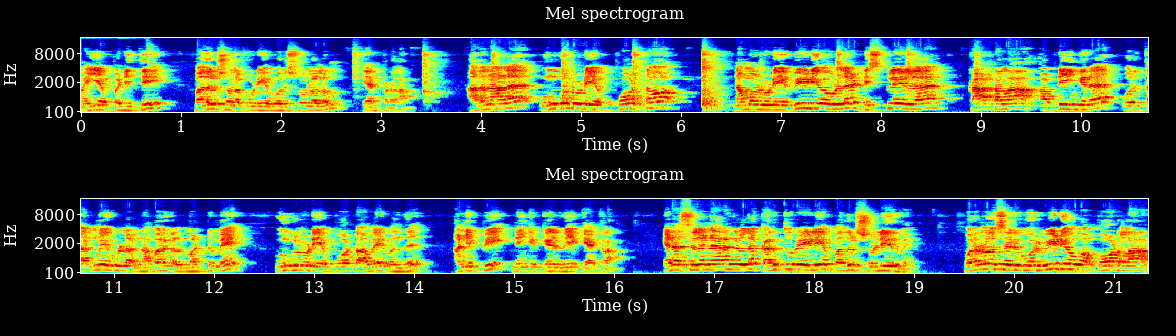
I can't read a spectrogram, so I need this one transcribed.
மையப்படுத்தி பதில் சொல்லக்கூடிய ஒரு சூழலும் ஏற்படலாம். அதனால் உங்களுடைய ஃபோட்டோ நம்மளுடைய வீடியோவில் டிஸ்பிளேயில் காட்டலாம் அப்படிங்கிற ஒரு தன்மை உள்ள நபர்கள் மட்டுமே உங்களுடைய ஃபோட்டோவை வந்து அனுப்பி நீங்கள் கேள்வியை கேட்கலாம். ஏன்னா சில நேரங்களில் கருத்துரையிலேயே பதில் சொல்லிடுவேன் ஓரளவு சரி ஒரு வீடியோவை போடலாம்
